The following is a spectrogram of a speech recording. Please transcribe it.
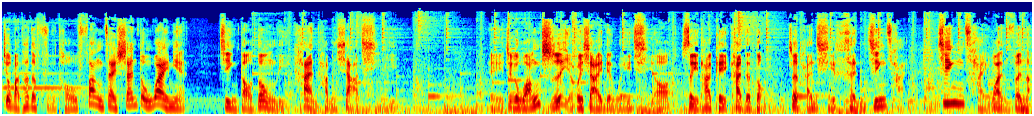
就把他的斧头放在山洞外面，进到洞里看他们下棋。哎，这个王直也会下一点围棋哦，所以他可以看得懂这盘棋很精彩，精彩万分呐、啊。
